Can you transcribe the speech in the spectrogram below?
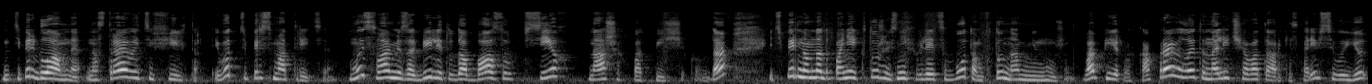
И теперь главное, настраивайте фильтр. И вот теперь смотрите, мы с вами забили туда базу всех наших подписчиков, да? И теперь нам надо понять, кто же из них является ботом, кто нам не нужен. Во-первых, как правило, это наличие аватарки. Скорее всего, ее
